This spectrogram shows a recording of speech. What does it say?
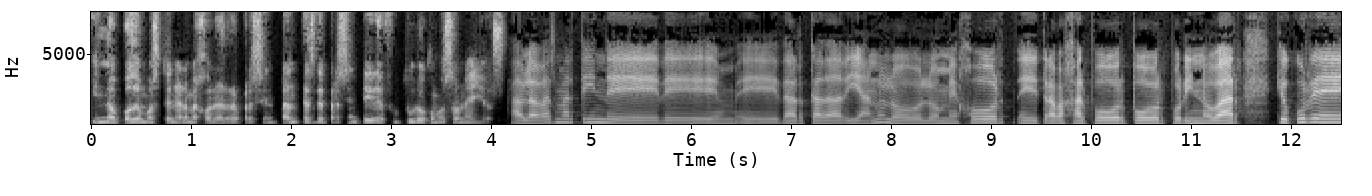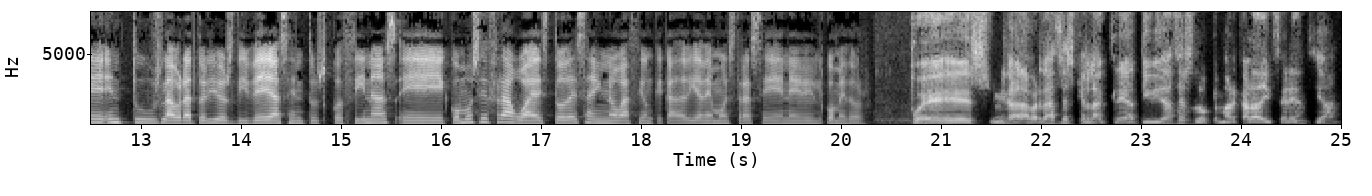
y no podemos tener mejores representantes de presente y de futuro como son ellos. Hablabas, Martín, de, eh, dar cada día ¿no? lo, mejor, eh, trabajar por, por, innovar. ¿Qué ocurre en tus laboratorios de ideas, en tus cocinas? Eh, ¿Cómo se fragua toda esa innovación que cada día demuestras en el comedor? Pues mira, la verdad es que la creatividad es lo que marca la diferencia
